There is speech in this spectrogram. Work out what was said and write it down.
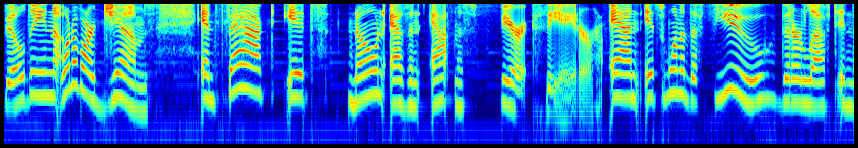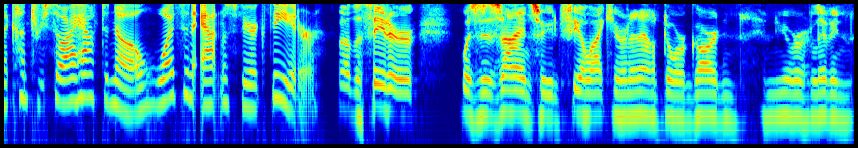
building, one of our gyms. In fact, it's known as an atmospheric theater, and it's one of the few that are left in the country. So I have to know what's an atmospheric theater? Well, the theater was designed so you'd feel like you're in an outdoor garden and you were living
